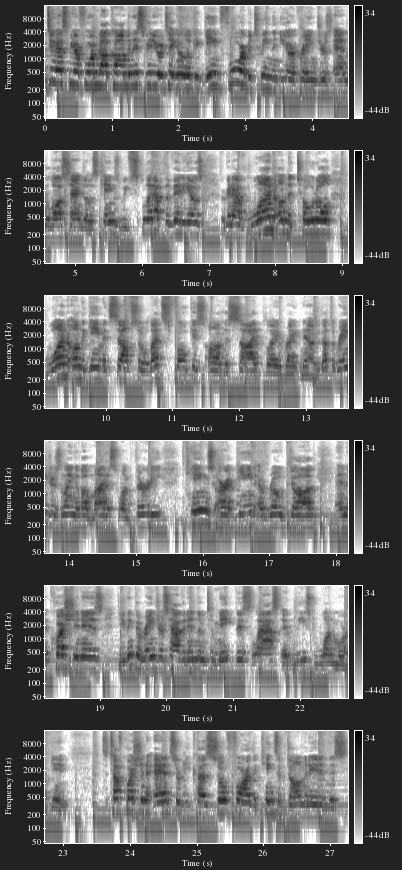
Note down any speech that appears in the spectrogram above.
Welcome to SBRForum.com. In this video, we're taking a look at Game 4 between the New York Rangers and the Los Angeles Kings. We've split up the videos. We're going to have one on the total, one on the game itself. So let's focus on the side play right now. You got the Rangers laying about minus 130. Kings are again a road dog. And the question is, do you think the Rangers have it in them to make this last at least one more game? It's a tough question to answer because so far the Kings have dominated this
